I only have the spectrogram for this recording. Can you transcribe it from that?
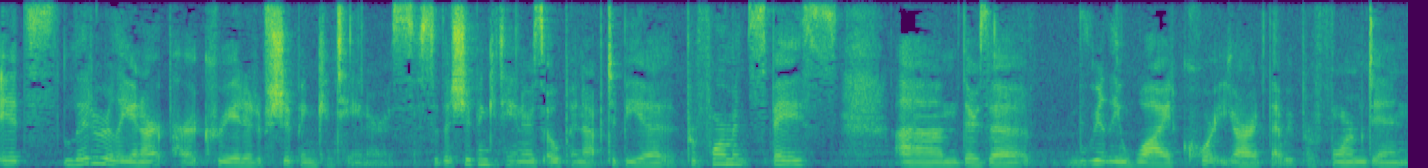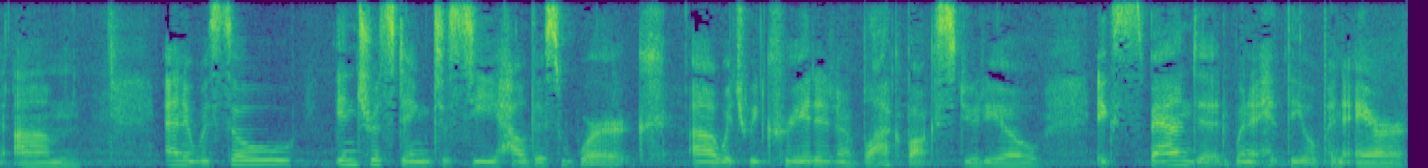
it's literally an art park created of shipping containers. So the shipping containers open up to be a performance space. Um, there's a really wide courtyard that we performed in. Um, and it was so interesting to see how this work, uh, which we'd created in a black box studio, expanded when it hit the open air,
